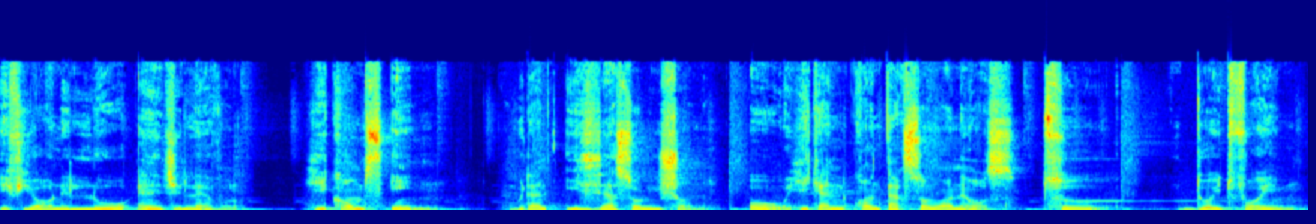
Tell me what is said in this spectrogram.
if you're on a low energy level. He comes in with an easier solution. Or he can contact someone else to do it for him.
